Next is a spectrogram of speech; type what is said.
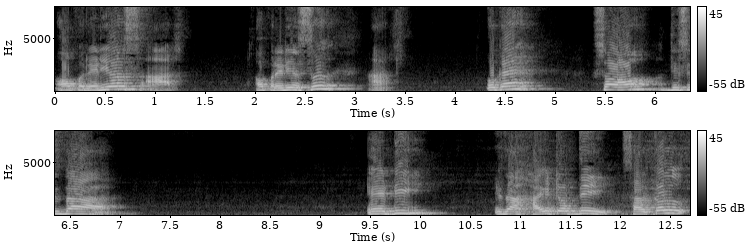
of radius r of radius r okay so this is the AD is the height of the circle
